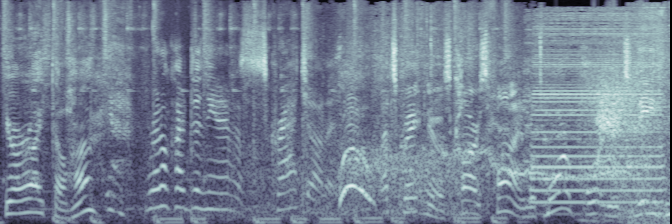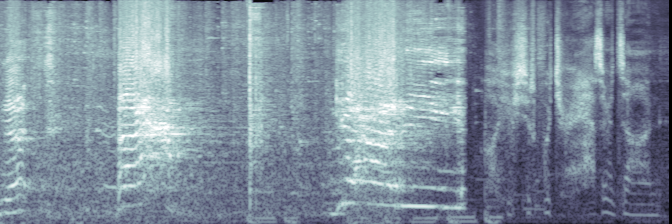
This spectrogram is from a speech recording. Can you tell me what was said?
You're all right, though, huh? Yeah. Rental car doesn't even have a scratch on it. Woo! That's great news. Car's fine. What's more important is these nuts. Ah! Me! Oh, you should put your hazards on.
